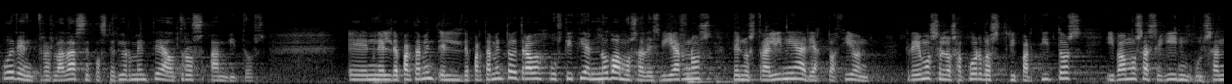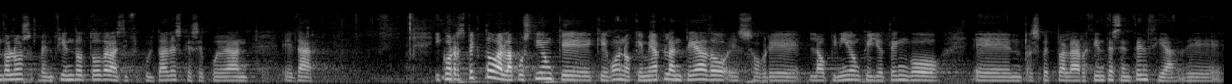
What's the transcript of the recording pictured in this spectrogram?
pueden trasladarse posteriormente a otros ámbitos. En el Departamento, de Trabajo y Justicia no vamos a desviarnos de nuestra línea de actuación. Creemos en los acuerdos tripartitos y vamos a seguir impulsándolos, venciendo todas las dificultades que se puedan eh, dar. Y con respecto a la cuestión que, que, bueno, que me ha planteado eh, sobre la opinión que yo tengo eh, respecto a la reciente sentencia de,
